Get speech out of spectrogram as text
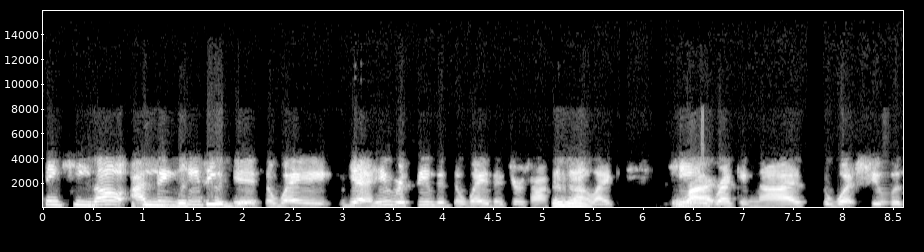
think he. No, I he think he took it. it. the way. Yeah, he received it the way that you're talking mm-hmm. about. Like he right. recognized what she was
